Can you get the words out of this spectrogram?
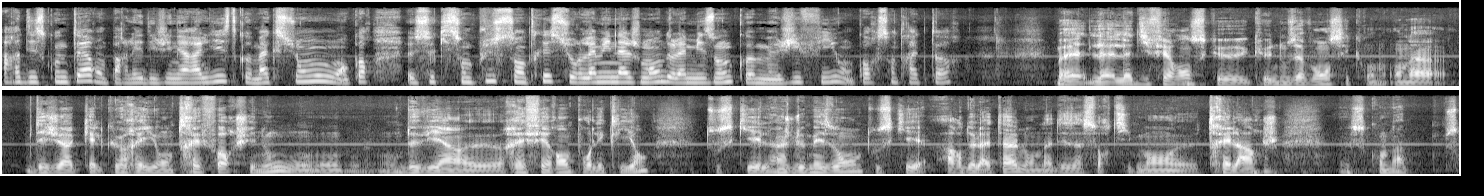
hard discounters? On parlait des généralistes comme Action ou encore ceux qui sont plus centrés sur l'aménagement de la maison comme Jiffy ou encore Centractor bah, la, différence que, que nous avons, c'est qu'on a déjà quelques rayons très forts chez nous. On, devient euh, référent pour les clients. Tout ce qui est linge de maison, tout ce qui est art de la table, on a des assortiments euh, très larges. Euh, ce qu'on a ce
